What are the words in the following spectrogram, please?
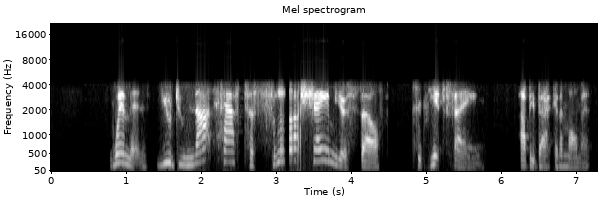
Women, you do not have to slut shame yourself to get fame. I'll be back in a moment.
